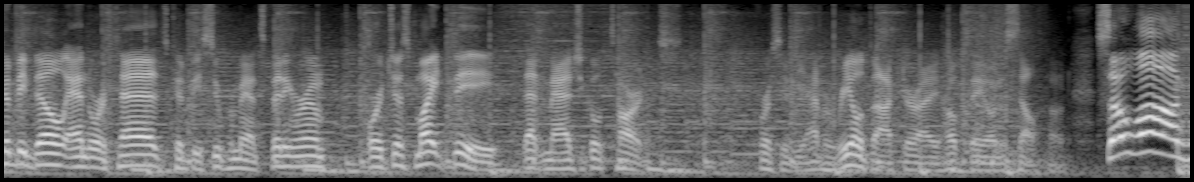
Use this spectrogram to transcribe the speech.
Could be Bill and or Ted's, could be Superman's fitting room, or it just might be that magical TARDIS. Of course, if you have a real doctor, I hope they own a cell phone. So long!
